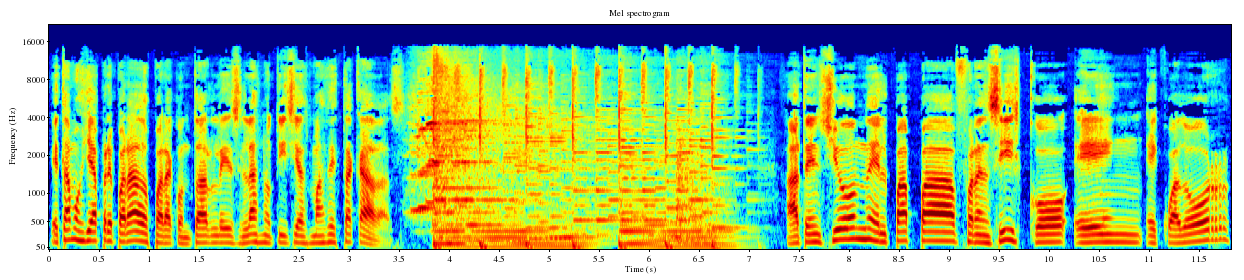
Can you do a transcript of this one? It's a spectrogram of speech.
Estamos ya preparados para contarles las noticias más destacadas. Atención, el Papa Francisco en Ecuador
